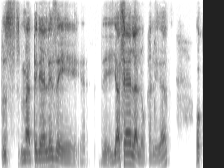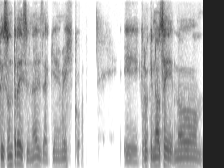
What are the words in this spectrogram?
pues, materiales de, ya sea de la localidad o que son tradicionales de aquí en México. Eh, creo que no sé, no,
